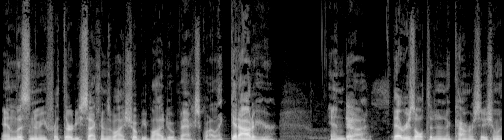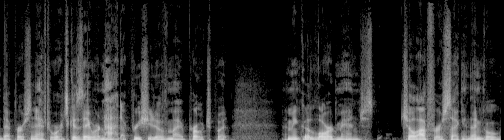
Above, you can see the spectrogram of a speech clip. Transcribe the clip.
and listen to me for thirty seconds while I show people how to do a back squat. Like, get out of here." And Yep. uh, that resulted in a conversation with that person afterwards because they were not appreciative of my approach. But I mean, good lord, man, just chill out for a second, then go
